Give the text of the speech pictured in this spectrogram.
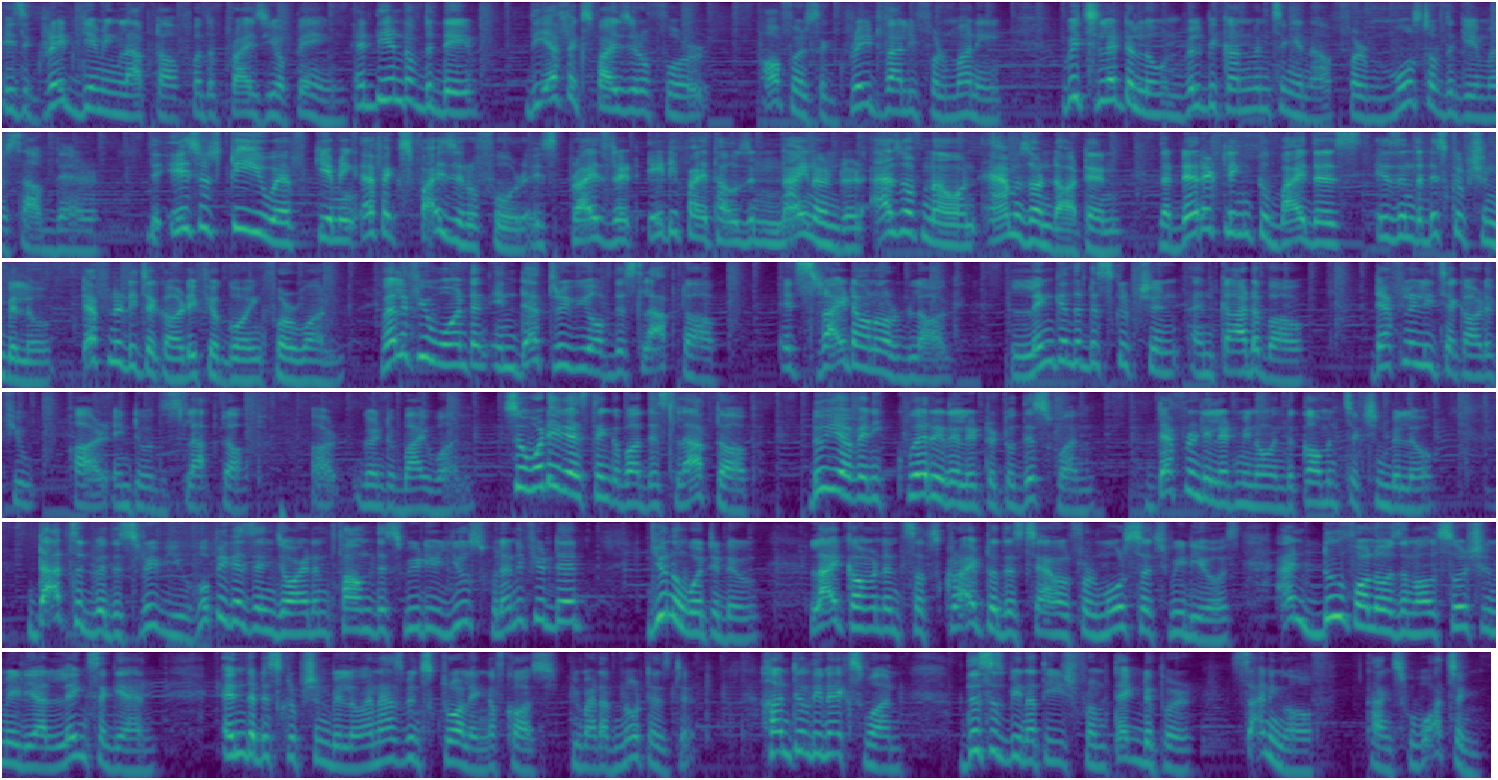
is a great gaming laptop for the price you're paying. At the end of the day, the FX 504 offers a great value for money, which let alone will be convincing enough for most of the gamers out there. The Asus TUF Gaming FX 504 is priced at 85,900 as of now on Amazon.in. The direct link to buy this is in the description below. Definitely check out if you're going for one. Well, if you want an in-depth review of this laptop, it's right on our blog. Link in the description and card above. Definitely check out if you are into this laptop or going to buy one. So what do you guys think about this laptop? Do you have any query related to this one? Definitely let me know in the comment section below. That's it with this review. Hope you guys enjoyed and found this video useful and if you did, you know what to do. Like, comment and subscribe to this channel for more such videos and do follow us on all social media links again in the description below and has been scrolling of course you might have noticed it. Until the next one, this has been Atish from TechDipper signing off. Thanks for watching.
